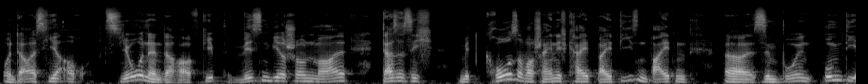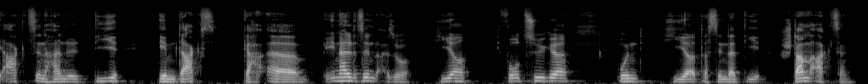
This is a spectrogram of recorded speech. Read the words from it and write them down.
Und da es hier auch Optionen darauf gibt, wissen wir schon mal, dass es sich mit großer Wahrscheinlichkeit bei diesen beiden äh, Symbolen um die Aktien handelt, die im DAX äh, beinhaltet sind. Also hier die Vorzüge und hier, das sind dann die Stammaktien.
